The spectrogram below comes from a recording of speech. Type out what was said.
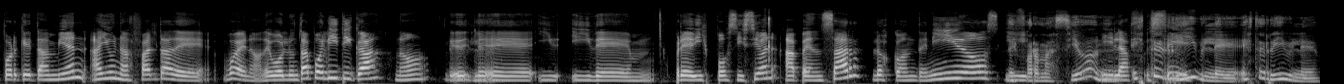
porque también hay una falta de, bueno, de voluntad política, ¿no? De, y, y, de mm, predisposición a pensar los contenidos. De formación. Y la, es terrible, es terrible.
